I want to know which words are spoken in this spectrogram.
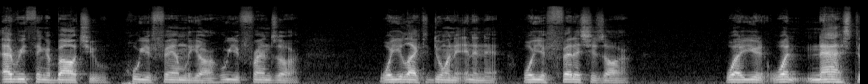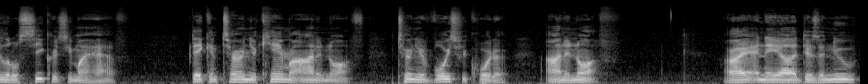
everything about you, who your family are, who your friends are, what you like to do on the internet, what your fetishes are, what you what nasty little secrets you might have. They can turn your camera on and off, turn your voice recorder on and off. All right, and they uh, there's a new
